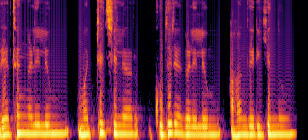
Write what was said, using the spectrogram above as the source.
രഥങ്ങളിലും മറ്റു ചിലർ കുതിരകളിലും അഹങ്കരിക്കുന്നു.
